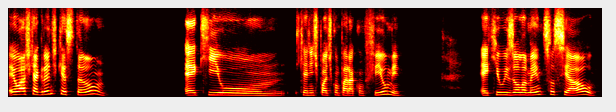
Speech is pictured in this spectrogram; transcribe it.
Eu acho que a grande questão é que o que a gente pode comparar com o filme é que o isolamento social,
